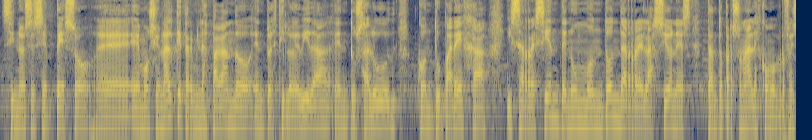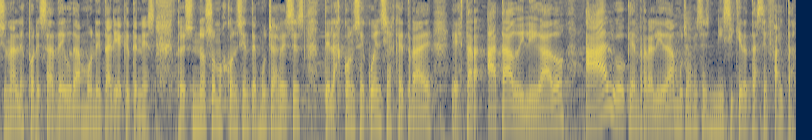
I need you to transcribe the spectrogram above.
sino es ese peso eh, emocional que terminas pagando en tu estilo de vida, en tu salud, con tu pareja, y se resiente en un montón de relaciones, tanto personales como profesionales, por esa deuda monetaria que tenés. Entonces, no somos conscientes muchas veces de las consecuencias que trae estar atado y ligado a algo que en realidad muchas veces ni siquiera te hace falta.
